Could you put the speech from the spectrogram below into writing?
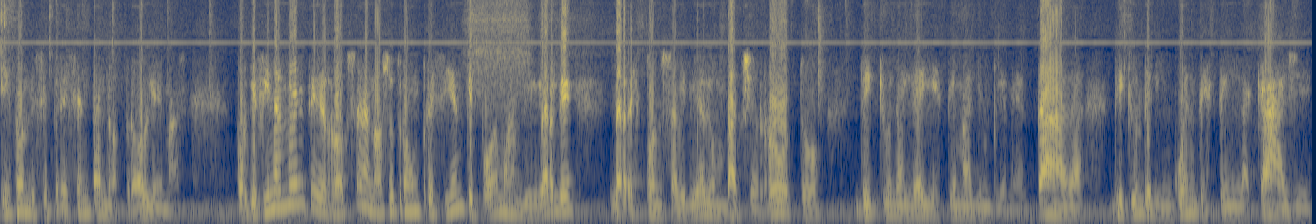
es donde se presentan los problemas. Porque finalmente, Roxana, nosotros un presidente podemos endilgarle la responsabilidad de un bache roto, de que una ley esté mal implementada, de que un delincuente esté en la calle,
